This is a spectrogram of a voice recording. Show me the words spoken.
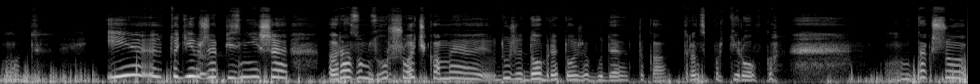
От. І тоді вже пізніше разом з горшочками дуже добре теж буде така транспортіровка. Так що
